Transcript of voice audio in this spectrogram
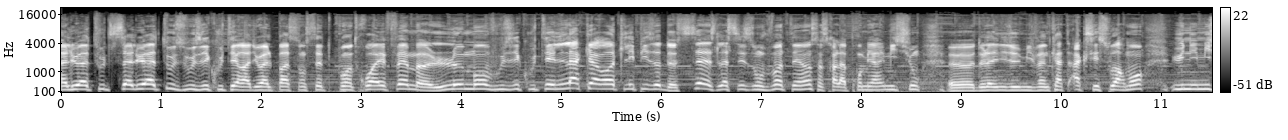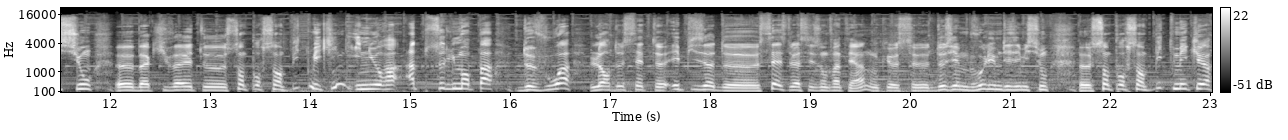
Salut à toutes, salut à tous, vous écoutez Radio Alpa 107.3 FM, Le Mans, vous écoutez La Carotte, l'épisode 16, la saison 21, ça sera la première émission euh, de l'année 2024 accessoirement, une émission euh, bah, qui va être euh, 100% beatmaking, il n'y aura absolument pas de voix lors de cet euh, épisode euh, 16 de la saison 21, donc euh, ce deuxième volume des émissions euh, 100% beatmaker,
